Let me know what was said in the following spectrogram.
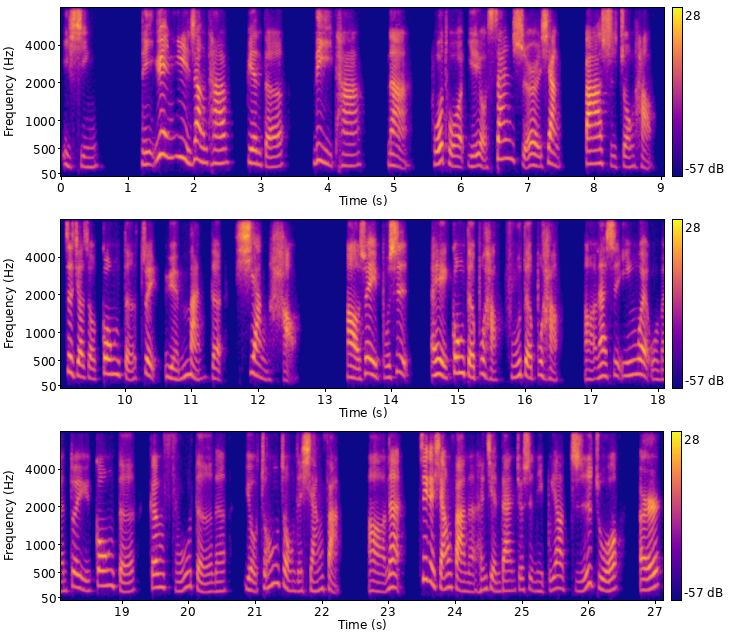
一心。你愿意让它变得利他，那佛陀也有三十二相八十种好，这叫做功德最圆满的相好。哦，所以不是哎功德不好，福德不好，哦，那是因为我们对于功德跟福德呢有种种的想法啊，那这个想法呢很简单，就是你不要执着，而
